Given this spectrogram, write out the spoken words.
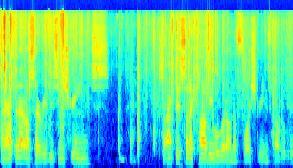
And after that, I'll start reducing screens. Okay. So after select hobby, we'll go down to four screens probably.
